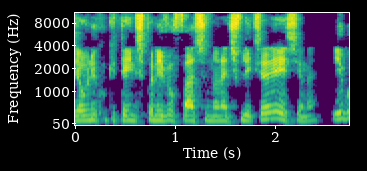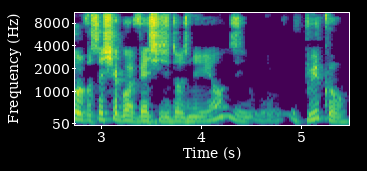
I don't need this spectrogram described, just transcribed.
é o único que tem disponível fácil na Netflix é esse, né? Igor, você chegou a ver esse de 2011, o, o prequel?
